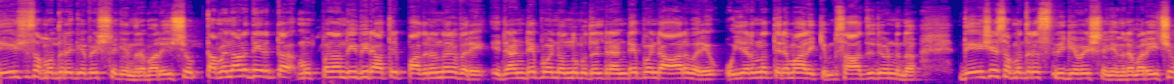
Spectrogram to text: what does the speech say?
ദേശീയ സമുദ്ര ഗവേഷണ കേന്ദ്രം അറിയിച്ചു. തമിഴ്നാട് തീരത്ത് മുപ്പതാം തീയതി രാത്രി പതിനൊന്നര വരെ രണ്ട് പോയിന്റ് ഒന്ന് മുതൽ രണ്ട് പോയിന്റ് ആറ് വരെ ഉയർന്ന തിരമാലയ്ക്കും സാധ്യതയുണ്ടെന്ന് ദേശീയ സമുദ്രസ്ഥിതി ഗവേഷണ കേന്ദ്രം അറിയിച്ചു.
